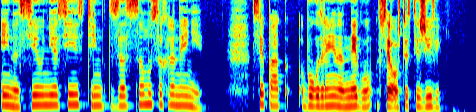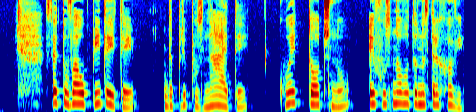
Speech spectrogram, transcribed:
и на силния си инстинкт за самосъхранение. Все пак, благодарение на него, все още сте живи. След това опитайте да припознаете кое точно е в основата на страха ви.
